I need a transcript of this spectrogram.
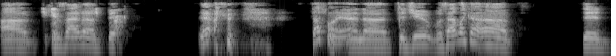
Uh, was that a bit? Yeah, definitely. And uh, did you? Was that like a? Uh, did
